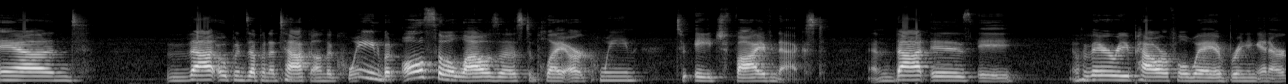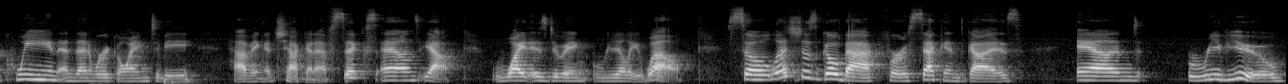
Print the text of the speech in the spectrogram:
And that opens up an attack on the queen, but also allows us to play our queen to h5 next. And that is a very powerful way of bringing in our queen. And then we're going to be having a check on f6. And yeah, white is doing really well. So let's just go back for a second, guys, and review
